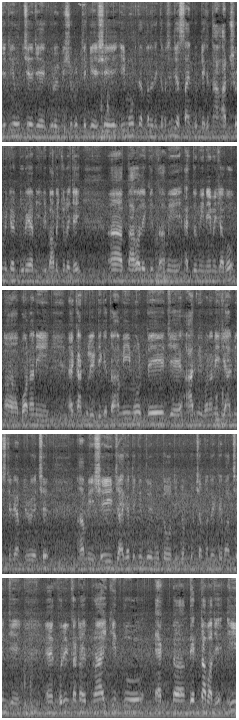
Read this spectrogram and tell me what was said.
যেটি হচ্ছে যে কুড়েল বিশ্ব রোড থেকে এসে এই মুহূর্তে আপনারা দেখতে পাচ্ছেন যে সাইনবোর্ড থেকে তা আটশো মিটার দূরে আমি যদি বামে চলে যাই তাহলে কিন্তু আমি একদমই নেমে যাব বনানী কাকুলির দিকে। তো আমি এই মুহূর্তে যে আর্মি, বনানী যে আর্মি স্টেডিয়ামটি রয়েছে, আমি সেই জায়গাটি কিন্তু এই মুহূর্তে অতিক্রম করছি। আপনারা দেখতে পাচ্ছেন যে ঘড়ির কাঁটায় প্রায় কিন্তু একটা দেড়টা বাজে। এই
